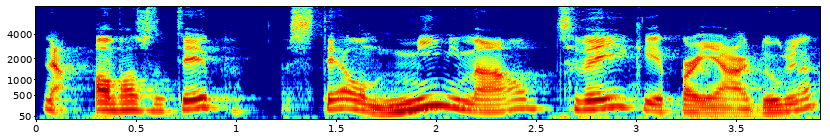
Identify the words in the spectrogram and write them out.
Nou, alvast een tip. Stel minimaal twee keer per jaar doelen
